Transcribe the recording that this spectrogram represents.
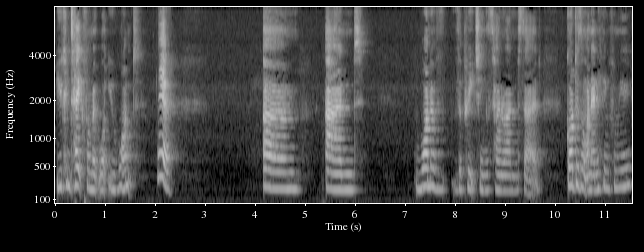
you can take from it what you want. yeah. Um and one of the preachings turned around and said, God doesn't want anything from you.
